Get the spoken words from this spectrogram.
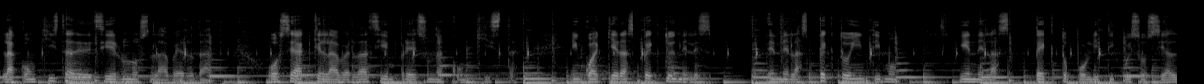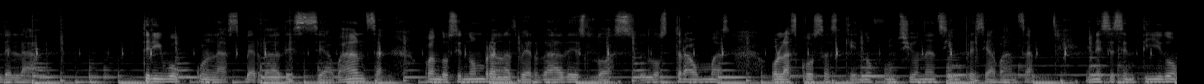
la conquista de decirnos la verdad. O sea que la verdad siempre es una conquista. En cualquier aspecto, en el, en el aspecto íntimo y en el aspecto político y social de la tribu con las verdades se avanza. Cuando se nombran las verdades, los, los traumas o las cosas que no funcionan, siempre se avanza. En ese sentido,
